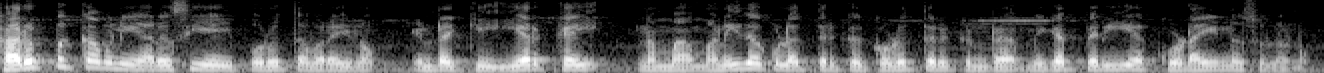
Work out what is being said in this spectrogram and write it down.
கருப்பு கவனி அரிசியை பொறுத்தவரையிலும் இன்றைக்கு இயற்கை நம்ம மனித குலத்திற்கு கொடுத்திருக்கின்ற மிகப்பெரிய கொடைன்னு சொல்லணும்.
